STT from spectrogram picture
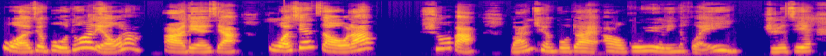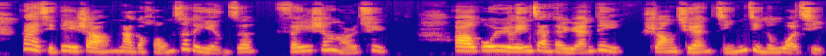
我就不多留了，二殿下，我先走了。说罢，完全不待傲孤玉林的回应，直接带起地上那个红色的影子，飞身而去。傲孤玉林站在原地，双拳紧紧的握起，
